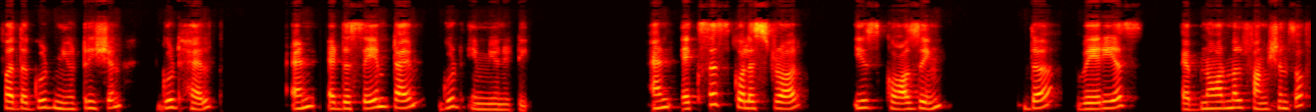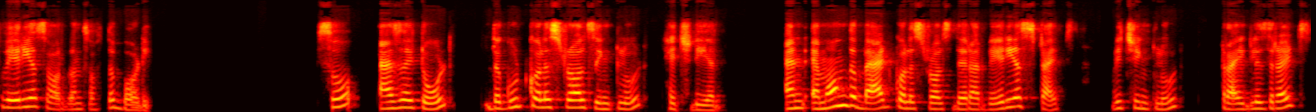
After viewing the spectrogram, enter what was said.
for the good nutrition, good health, and at the same time, good immunity. And excess cholesterol is causing the various abnormal functions of various organs of the body. So, as I told, the good cholesterols include HDL. And among the bad cholesterols, there are various types, which include triglycerides,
